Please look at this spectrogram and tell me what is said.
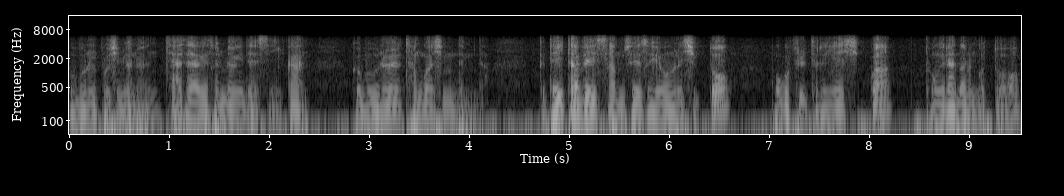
부분을 보시면은 자세하게 설명이 되어 있으니까 그 부분을 참고하시면 됩니다. 그 데이터베이스 함수에서 이용하는 식도 고급 필터링의 식과 동일하다는 것도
